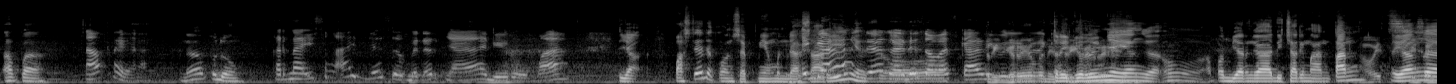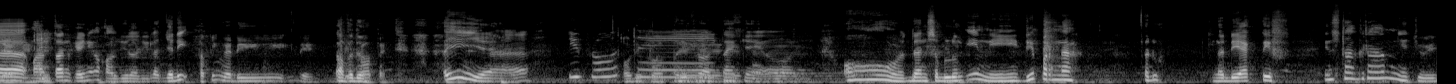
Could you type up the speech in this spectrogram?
Apa? Apa ya? Kenapa dong? Karena iseng aja sebenarnya di rumah. Ya pasti ada konsep yang Eh, gak mendasarinya ada, dong. gak ada sama sekali. Triggernya apa nih? triggernya ya enggak oh apa biar nggak dicari mantan Oh, it's- ya enggak jadi. mantan kayaknya oh kalau dila dila jadi Tapi nggak di ini. Apa tuh? iya Di protek. Oh, di-protect. di protect ya oh, oh dan sebelum ini dia pernah aduh nggak deaktif Instagramnya cuy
